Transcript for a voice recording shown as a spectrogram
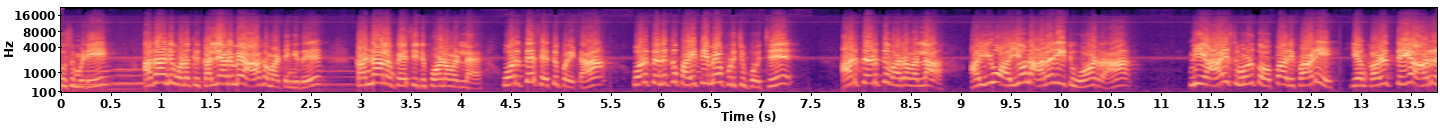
குசுமுடி. அதாண்டி உனக்கு கல்யாணமே ஆக மாட்டேங்குது. கண்ணாலம் பேசிட்டு போனவன்ல ஒருத்தன் செத்து போயிட்டான் ஒருத்தனுக்கு பைத்தியமே பிடிச்சு போச்சு. அடுத்தடுத்து வரவெல்லாம் ஐயோ ஐயோன்னு அலறிட்டு ஓடுறான். நீ ஆயுசு முழுக்க ஒப்பாரி பாடி என் கழுத்தையே அரு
